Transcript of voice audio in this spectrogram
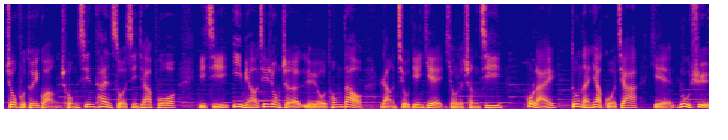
政府推广重新探索新加坡以及疫苗接种者旅游通道，让酒店业有了生机。后来，东南亚国家也陆续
